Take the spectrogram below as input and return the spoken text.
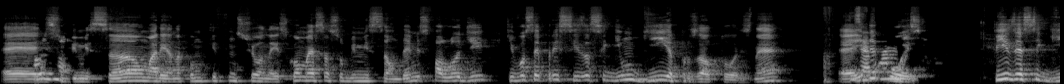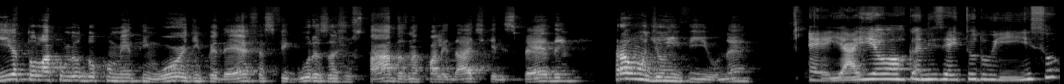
é, de submissão. Mariana, como que funciona isso? Como é essa submissão? Demis falou de que você precisa seguir um guia para os autores, né? É, e depois, fiz esse guia, estou lá com o meu documento em Word, em PDF, as figuras ajustadas na qualidade que eles pedem. Para onde eu envio, né? É, e aí eu organizei tudo isso.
